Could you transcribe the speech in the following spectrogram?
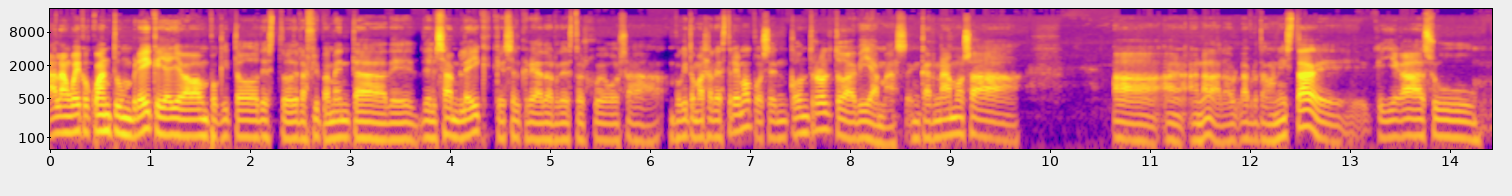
Alan Wake o Quantum Break, que ya llevaba un poquito de esto de la flipamenta de- del Sam Lake, que es el creador de estos juegos a, un poquito más al extremo, pues en Control todavía más. Encarnamos a, a, nada, la, la protagonista eh, que llega a su,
